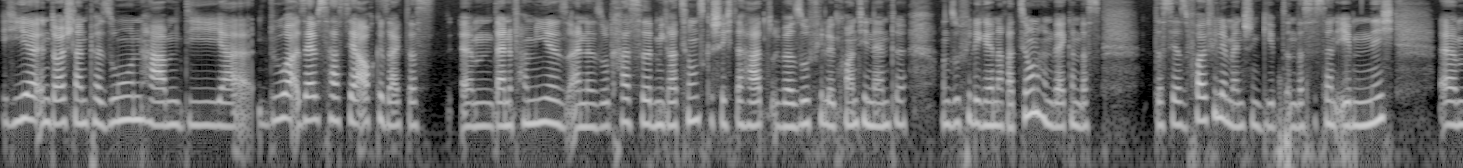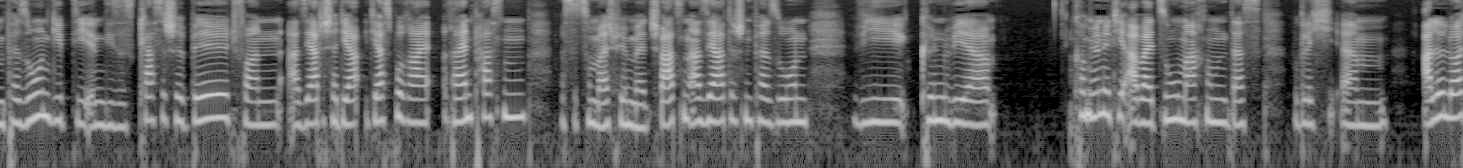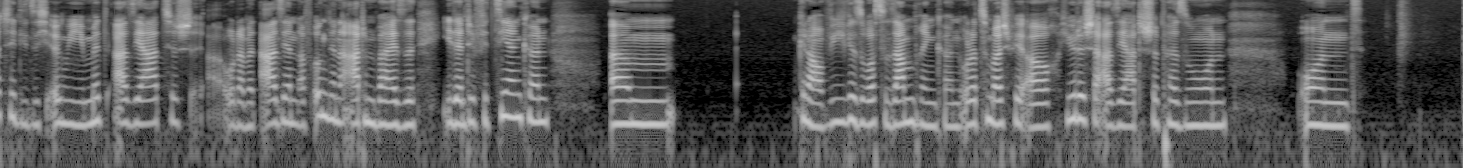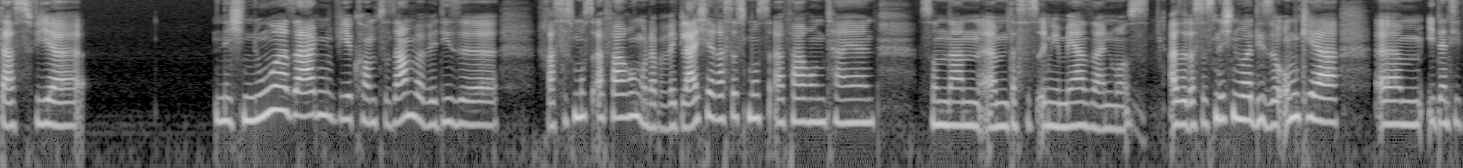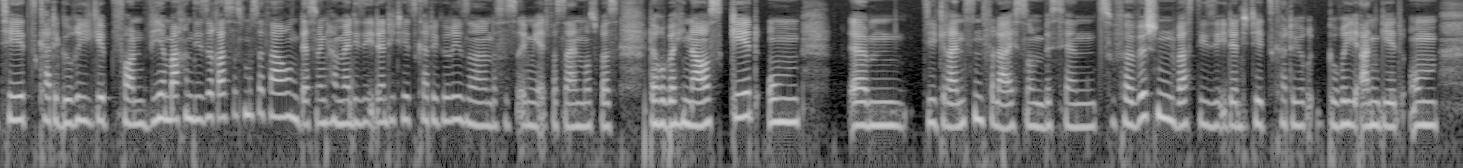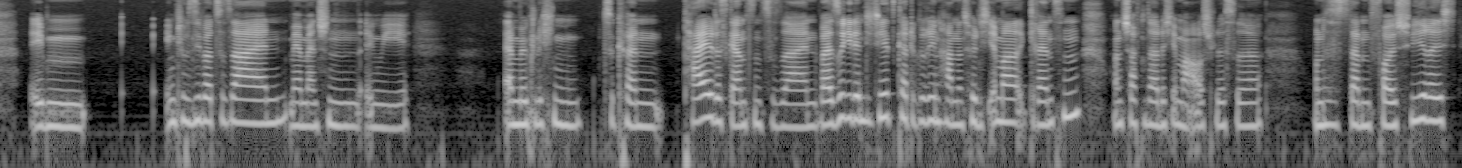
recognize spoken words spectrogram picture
hier in Deutschland Personen haben, die ja, du selbst hast ja auch gesagt, dass ähm, deine Familie eine so krasse Migrationsgeschichte hat über so viele Kontinente und so viele Generationen hinweg und dass dass ja voll viele Menschen gibt und dass es dann eben nicht ähm, Personen gibt, die in dieses klassische Bild von asiatischer Dia Diaspora reinpassen, was ist zum Beispiel mit schwarzen asiatischen Personen, wie können wir Community-Arbeit so machen, dass wirklich ähm, alle Leute, die sich irgendwie mit asiatisch oder mit Asien auf irgendeine Art und Weise identifizieren können, ähm, genau, wie wir sowas zusammenbringen können. Oder zum Beispiel auch jüdische, asiatische Personen und dass wir nicht nur sagen, wir kommen zusammen, weil wir diese Rassismuserfahrung oder weil wir gleiche Rassismuserfahrungen teilen, sondern ähm, dass es irgendwie mehr sein muss. Also dass es nicht nur diese Umkehr-Identitätskategorie ähm, gibt von wir machen diese Rassismuserfahrung, deswegen haben wir diese Identitätskategorie, sondern dass es irgendwie etwas sein muss, was darüber hinausgeht, um ähm, die Grenzen vielleicht so ein bisschen zu verwischen, was diese Identitätskategorie angeht, um eben inklusiver zu sein, mehr Menschen irgendwie ermöglichen zu können, Teil des Ganzen zu sein. Weil so Identitätskategorien haben natürlich immer Grenzen und schaffen dadurch immer Ausschlüsse. Und es ist dann voll schwierig,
